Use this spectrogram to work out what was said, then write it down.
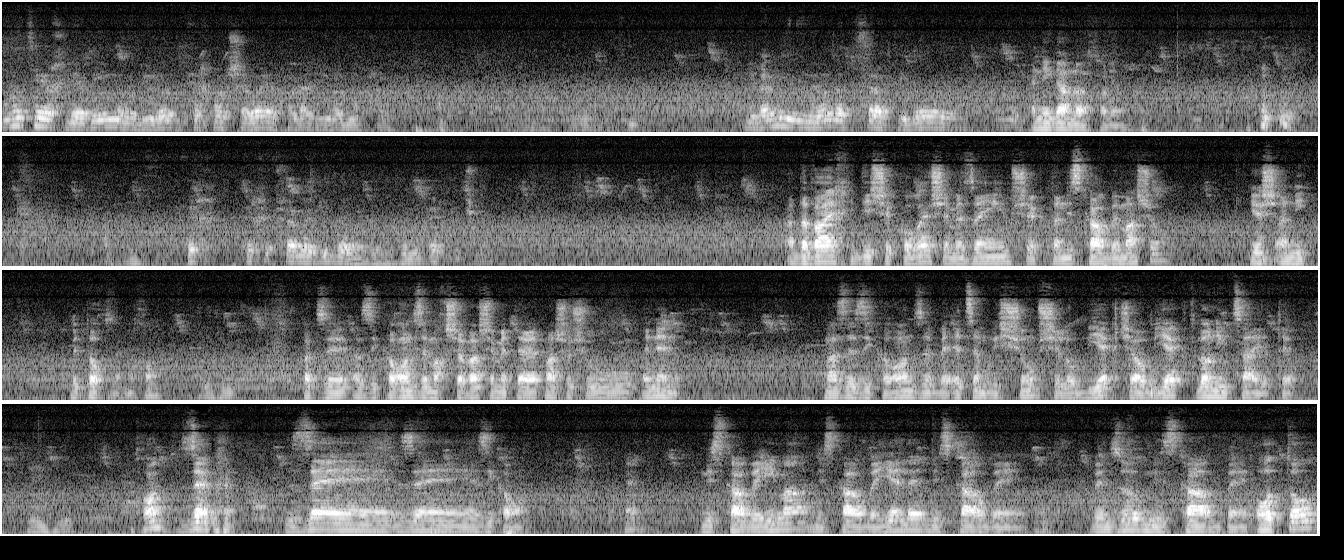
הוא מצליח להבין או לראות איך מחשבה יכולה להיות מחשבה. נראה לי מאוד אבסטרקטי, לא... אני גם לא יכול לראות. איך, אפשר להגיד דבר כזה? הדבר היחידי שקורה, שמזהים שאתה נזכר במשהו, יש אני בתוך זה, נכון? רק זה, הזיכרון זה מחשבה שמתארת משהו שהוא איננו. מה זה זיכרון? זה בעצם רישום של אובייקט שהאובייקט לא נמצא יותר. נכון? זה, זה, זה זיכרון. כן? נזכר באימא, נזכר בילד, נזכר בבן זוג, נזכר באוטו,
